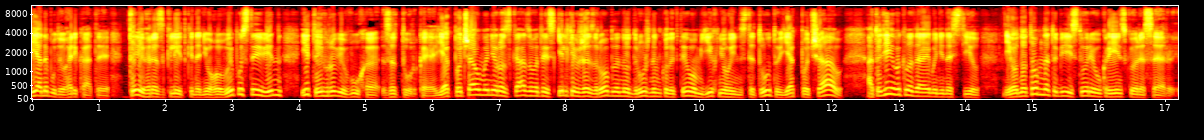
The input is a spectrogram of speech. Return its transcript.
я не буду гарікати, тигра з клітки на нього випустив, він і тигрові вуха затуркає. Як почав мені розказувати, скільки вже зроблено дружним колективом їхнього інституту, як почав, а тоді викладає мені на стіл. І однотомна тобі історія української РСР,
